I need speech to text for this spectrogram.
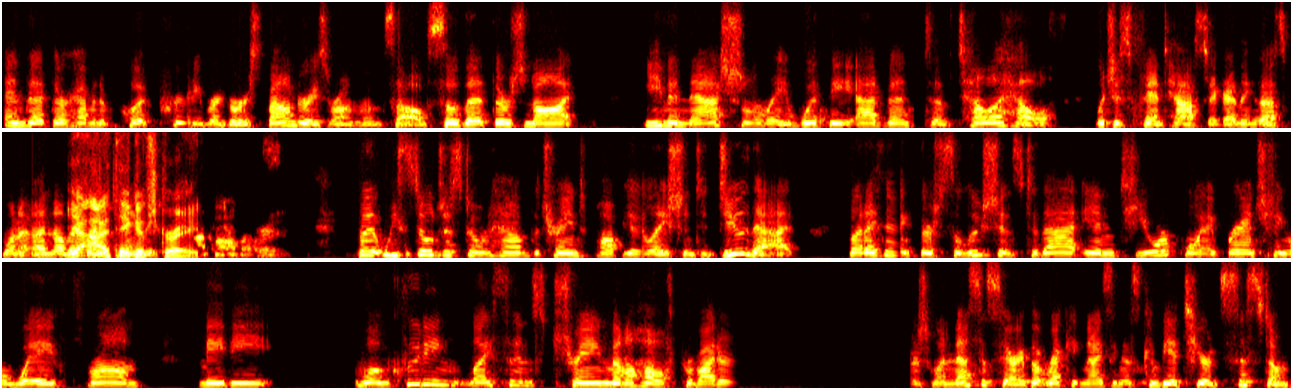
and that they're having to put pretty rigorous boundaries around themselves so that there's not even nationally with the advent of telehealth which is fantastic. I think that's one another yeah i think it's great. but we still just don't have the trained population to do that. But i think there's solutions to that and to your point branching away from maybe well including licensed trained mental health providers when necessary, but recognizing this can be a tiered system.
